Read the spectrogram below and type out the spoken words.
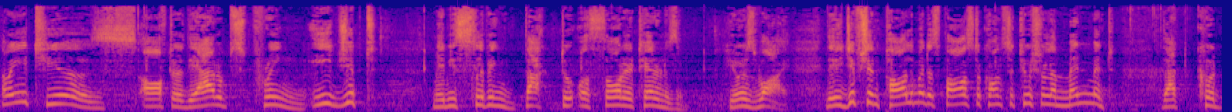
Now, eight years after the Arab Spring, Egypt may be slipping back to authoritarianism. Here's why. The Egyptian parliament has passed a constitutional amendment that could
